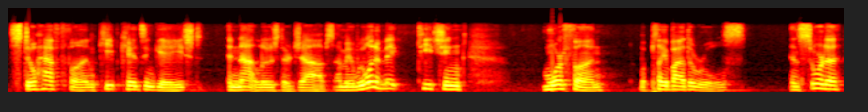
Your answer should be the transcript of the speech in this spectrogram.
still have fun, keep kids engaged, and not lose their jobs? I mean, we want to make teaching more fun, but play by the rules, and sort of,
